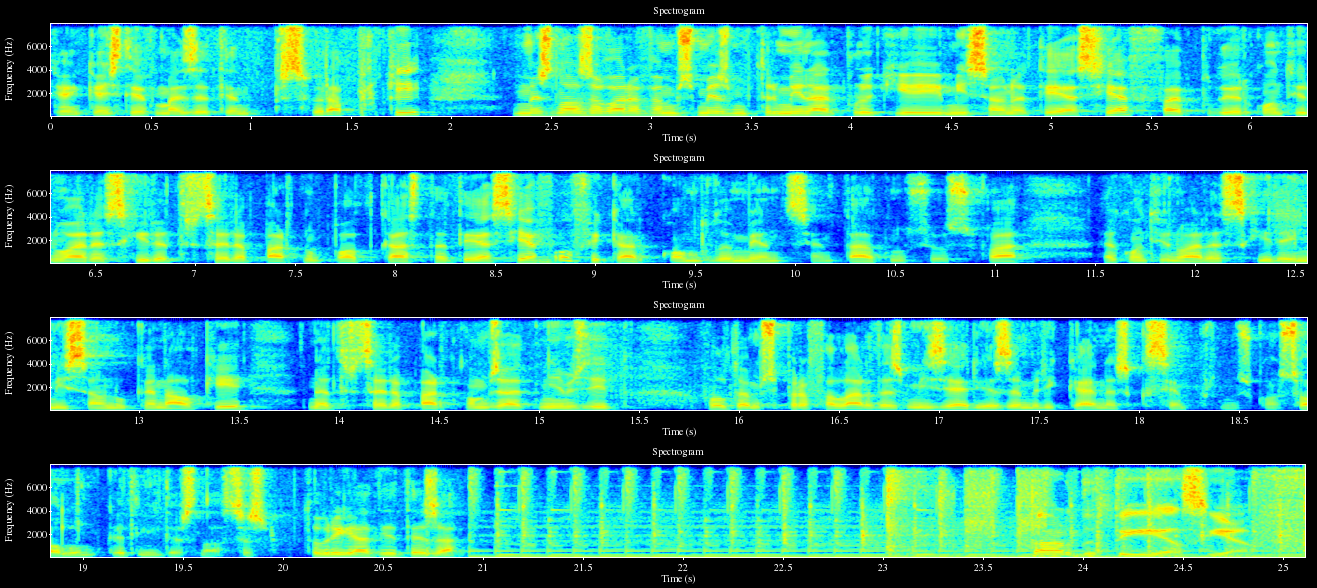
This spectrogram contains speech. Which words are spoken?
Quem, quem esteve mais atento perceberá porquê. Mas nós agora vamos mesmo terminar por aqui a emissão na TSF. Vai poder continuar a seguir a terceira parte no podcast na TSF ou ficar comodamente sentado no seu sofá a continuar a seguir a emissão no canal Q. Na terceira parte, como já tínhamos dito, voltamos para falar das misérias americanas que sempre nos consolam um bocadinho das nossas. Muito obrigado e até já. Tarde TSF.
